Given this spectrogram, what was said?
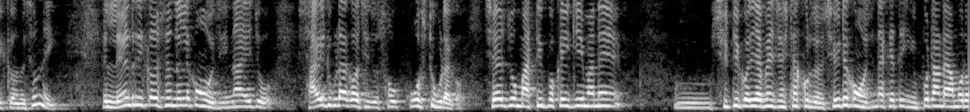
ରିକ୍ଲାମେସନ୍ ନେଇକି ଏ ଲ୍ୟାଣ୍ଡ ରିକ୍ଲାମେସନ୍ ନେଲେ କ'ଣ ହେଉଛି ନା ଏଇ ଯେଉଁ ସାଇଟ୍ ଗୁଡ଼ାକ ଅଛି ଯେଉଁ ସବୁ କୋଷ୍ଟ ଗୁଡ଼ାକ ସେ ଯେଉଁ ମାଟି ପକାଇକି ମାନେ ସିଟି କରିବା ପାଇଁ ଚେଷ୍ଟା କରୁଛନ୍ତି ସେଇଟା କ'ଣ ହେଉଛି ନା କେତେ ଇମ୍ପୋର୍ଟାଣ୍ଟ ଆମର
